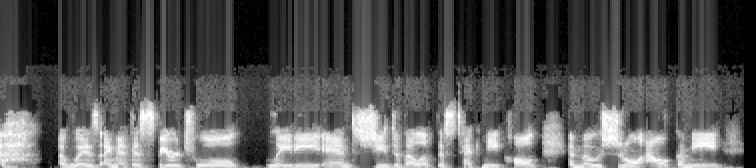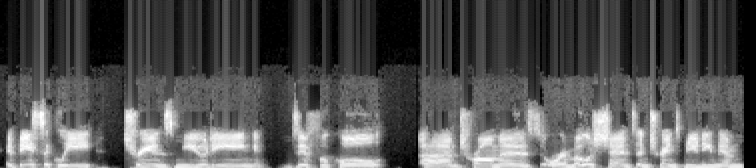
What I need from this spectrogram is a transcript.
uh, was I met this spiritual lady and she developed this technique called emotional alchemy. It basically transmuting difficult um, traumas or emotions and transmuting them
